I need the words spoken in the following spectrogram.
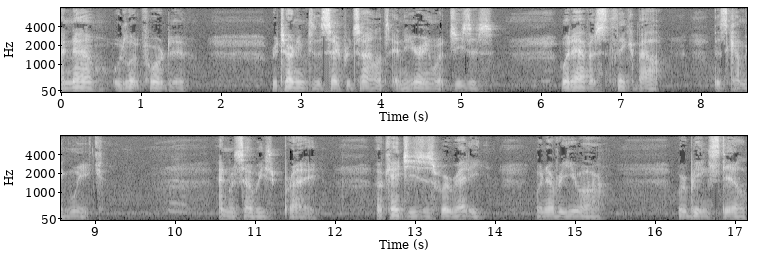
And now we look forward to returning to the sacred silence and hearing what Jesus would have us think about this coming week. And so we pray, okay, Jesus, we're ready whenever you are. We're being still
